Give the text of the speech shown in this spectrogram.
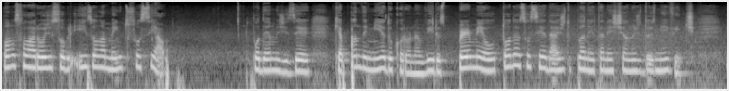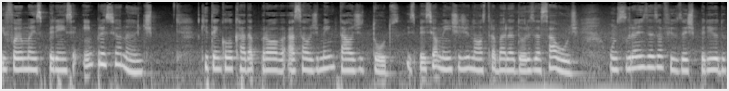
vamos falar hoje sobre isolamento social. Podemos dizer que a pandemia do coronavírus permeou toda a sociedade do planeta neste ano de 2020 e foi uma experiência impressionante que tem colocado à prova a saúde mental de todos, especialmente de nós trabalhadores da saúde. Um dos grandes desafios deste período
